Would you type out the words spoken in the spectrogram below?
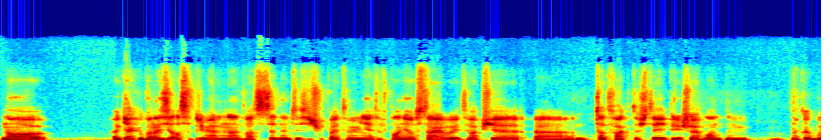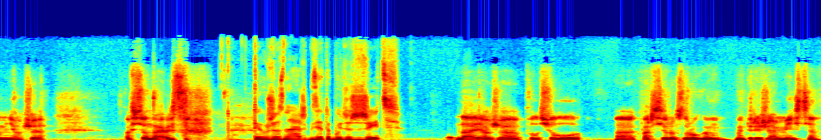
Но я как бы надеялся примерно на 21 тысячу, поэтому меня это вполне устраивает. И вообще э, тот факт, что я переезжаю в Лондон, ну, как бы мне уже все нравится. Ты уже знаешь, где ты будешь жить? Да, я уже получил э, квартиру с другом, мы переезжаем вместе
